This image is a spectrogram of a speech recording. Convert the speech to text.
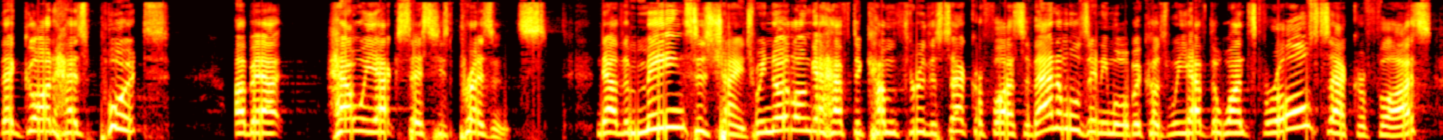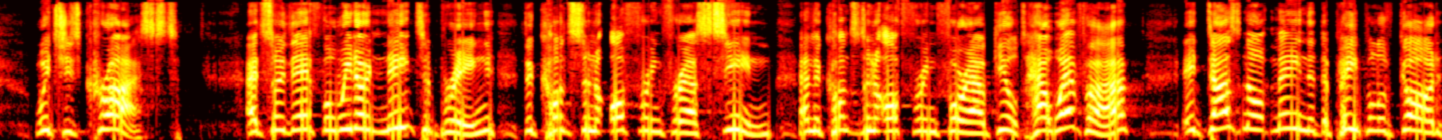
that God has put about how we access His presence. Now, the means has changed. We no longer have to come through the sacrifice of animals anymore because we have the once for all sacrifice, which is Christ. And so, therefore, we don't need to bring the constant offering for our sin and the constant offering for our guilt. However, it does not mean that the people of God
